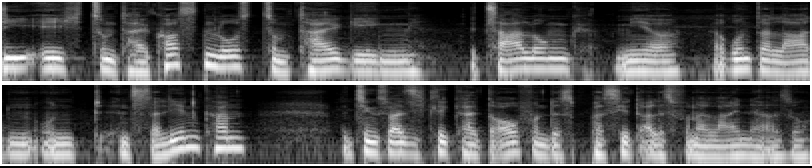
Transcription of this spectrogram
die ich zum Teil kostenlos, zum Teil gegen Bezahlung mir herunterladen und installieren kann. Beziehungsweise ich klicke halt drauf und das passiert alles von alleine. Also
